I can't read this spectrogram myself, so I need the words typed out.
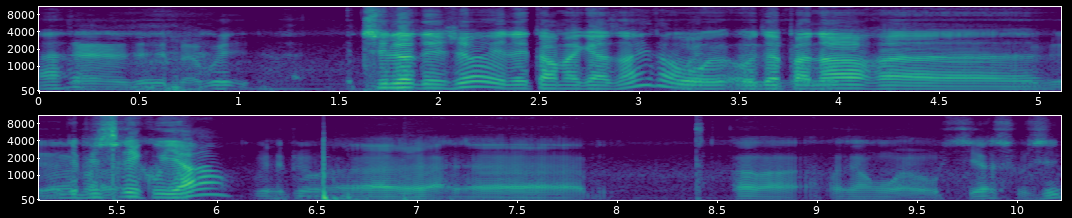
hein? Euh, ben oui. Tu l'as déjà, elle est en magasin, au, Oui, au oui, dépanneur euh, oui, oui. d'épicerie Couillard. Oui, puis, euh, euh, euh, euh, au kiosque aussi.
